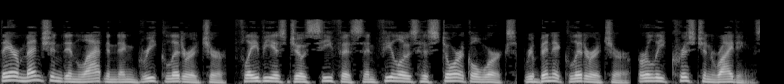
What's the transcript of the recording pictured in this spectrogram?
They are mentioned in Latin and Greek literature, Flavius Josephus and Philo's historical works, rabbinic literature, early Christian writings,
